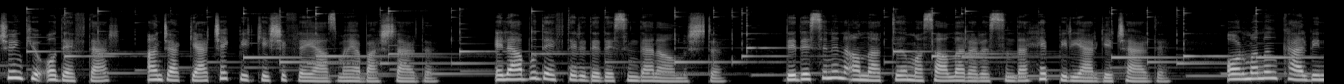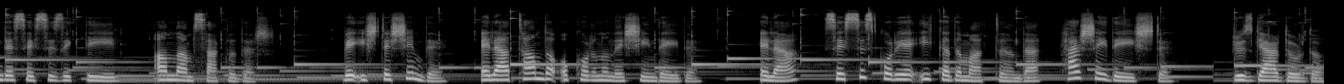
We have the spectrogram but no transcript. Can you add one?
Çünkü o defter ancak gerçek bir keşifle yazmaya başlardı. Ela bu defteri dedesinden almıştı. Dedesinin anlattığı masallar arasında hep bir yer geçerdi. Ormanın kalbinde sessizlik değil, anlam saklıdır. Ve işte şimdi, Ela tam da o korunun eşiğindeydi. Ela, sessiz koruya ilk adım attığında her şey değişti. Rüzgar durdu.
